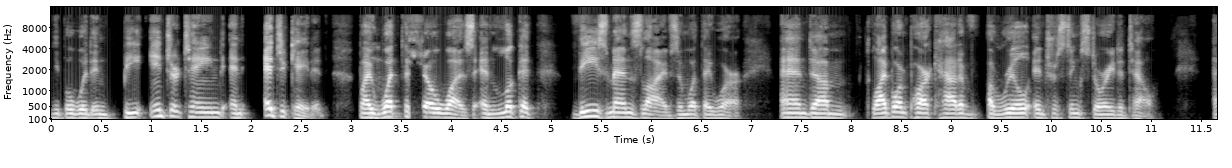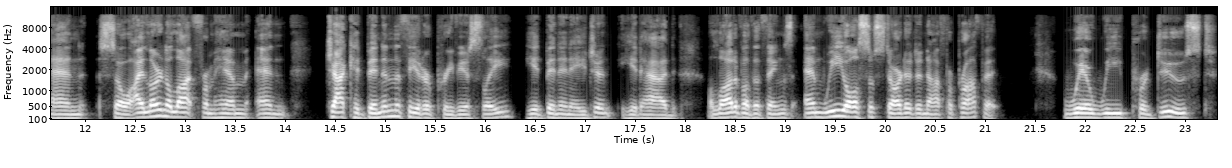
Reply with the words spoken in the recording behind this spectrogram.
People would in, be entertained and educated by what the show was and look at these men's lives and what they were. And um, Clybourne Park had a, a real interesting story to tell. And so I learned a lot from him. And Jack had been in the theater previously. He had been an agent. He had had a lot of other things. And we also started a not for profit where we produced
